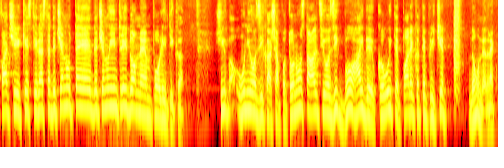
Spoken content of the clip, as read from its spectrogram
faci chestiile astea, de ce nu, te, de ce nu intri, domne, în politică? Și unii o zic așa pe tonul ăsta, alții o zic, bă, haide, că uite, pare că te pricep. De unde, dracu?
